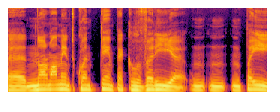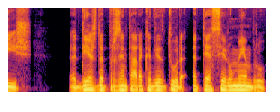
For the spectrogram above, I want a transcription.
uh, normalmente quanto tempo é que levaria um, um, um país, desde apresentar a candidatura até ser um membro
